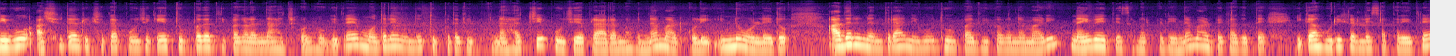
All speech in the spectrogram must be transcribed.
ನೀವು ಅಶ್ವತ್ಥ ವೃಕ್ಷದ ಪೂಜೆಗೆ ತುಪ್ಪದ ದೀಪಗಳನ್ನು ಹಚ್ಕೊಂಡು ಹೋಗಿದರೆ ಮೊದಲೇ ಒಂದು ತುಪ್ಪದ ದೀಪವನ್ನು ಹಚ್ಚಿ ಪೂಜೆಯ ಪ್ರಾರಂಭವನ್ನು ಮಾಡ್ಕೊಳ್ಳಿ. ಇನ್ನೂ ಒಳ್ಳೆಯದು ಅದರ ನಂತರ ನೀವು ಧೂಪ, ದೀಪವನ್ನು ಮಾಡಿ ನೈವೇದ್ಯ ಸಮರ್ಪಣೆಯನ್ನು ಮಾಡಬೇಕಾಗುತ್ತೆ. ಈಗ ಹುರಿಗಡಲೆ ಸಕ್ಕರೆ ಇದ್ದರೆ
